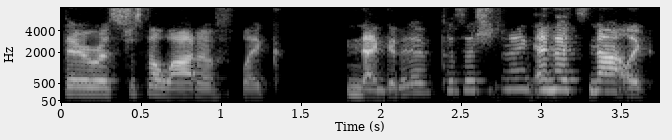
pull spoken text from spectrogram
there was just a lot of like negative positioning, and it's not like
